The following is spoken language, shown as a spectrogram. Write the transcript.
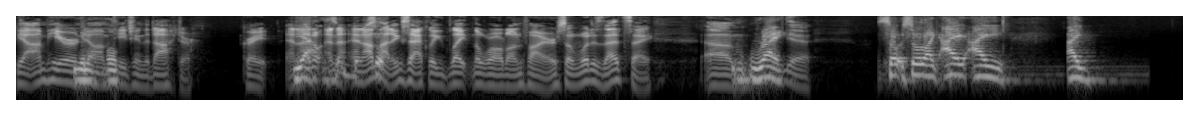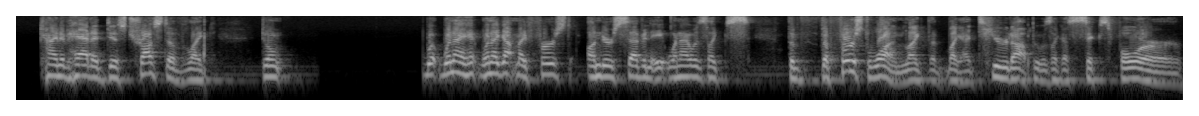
Yeah. I'm here You now. I'm know- teaching the doctor. Great. And I Yeah, don't. And, so- and I'm so- not exactly lighting the world on fire. So what does that say? Um, Right. yeah. so so like i i i kind of had a distrust of like don't when i when i got my first under seven eight when i was like the the first one like the like i teared up. It was like a six four or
